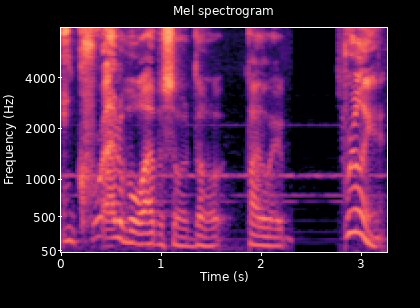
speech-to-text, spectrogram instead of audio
Incredible episode, though, by the way. Brilliant.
